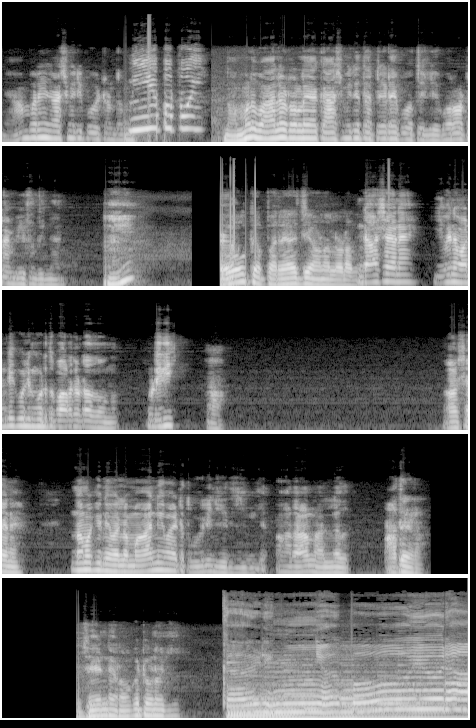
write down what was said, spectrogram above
ഞാൻ പറയും കാശ്മീരിൽ പോയിട്ടുണ്ടോ? നീ എപ്പോ പോയി? നമ്മൾ പാലോടുള്ള ആ കാശ്മീരി തട്ടുകടയിൽ പോകത്തില്ലേ? പൊറോട്ടയും ബീഫും തിന്നാൻ. പരാജയമാണല്ലോടാ. ആശാനെ ഇവനെ വണ്ടി കൂലിയും കൊടുത്ത് പറഞ്ഞോട്ടാ തോന്നുന്നു. ഇവിടെ ഇരി. ആ. ആശാനെ നമുക്കിനി വല്ല മാന്യമായിട്ട് തൊഴിലും ചെയ്ത് ജീവിക്കാം. അതാണ് നല്ലത്. അതേടാ. ജയന്റെ റോക്കറ്റ് ഉണക്കി കഴിഞ്ഞു പോയൊരായിരുളിൻ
